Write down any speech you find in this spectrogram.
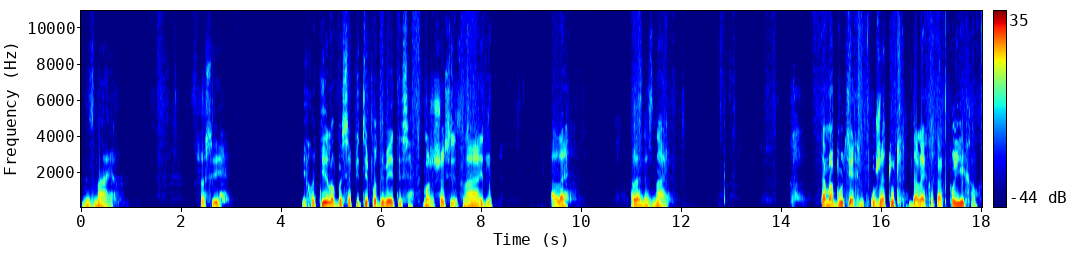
Не знаю. Щось і, і хотіло бися піти подивитися. Може щось і знайду. Але, але не знаю. Та, мабуть, як уже тут далеко так поїхав,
